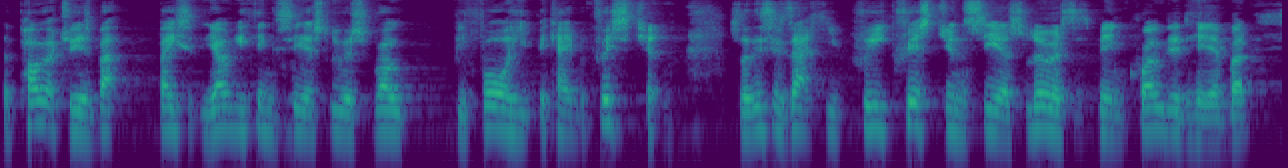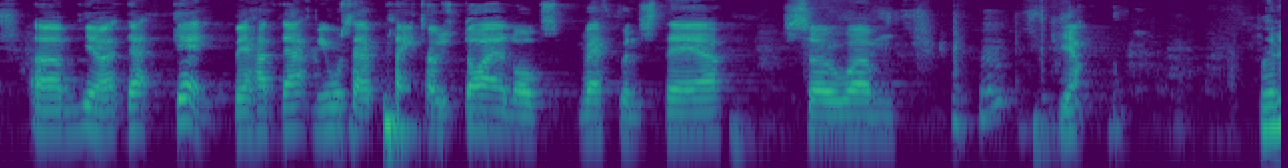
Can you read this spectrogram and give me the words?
the poetry is about basically the only thing C.S. Lewis wrote before he became a Christian. So this is actually pre-Christian C.S. Lewis that's being quoted here. But um, you know that again, we have that. We also have Plato's dialogues referenced there. So um, mm-hmm. yeah. But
